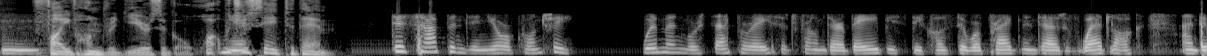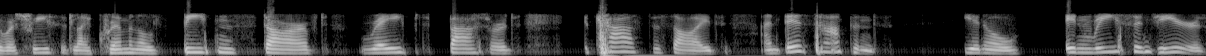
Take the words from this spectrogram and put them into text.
mm. 500 years ago. What would yeah. you say to them? This happened in your country women were separated from their babies because they were pregnant out of wedlock and they were treated like criminals, beaten, starved, raped, battered, cast aside. And this happened, you know, in recent years.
